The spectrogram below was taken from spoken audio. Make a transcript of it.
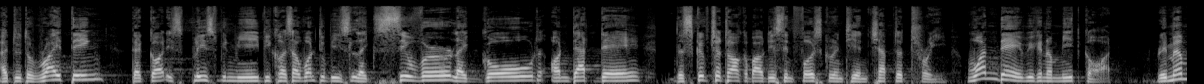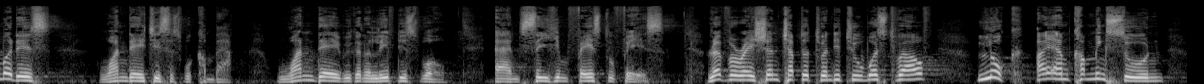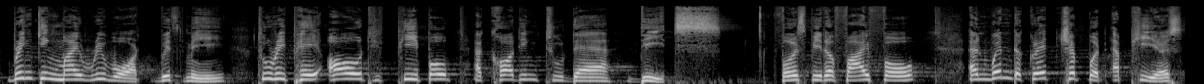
I do the right thing that God is pleased with me because I want to be like silver, like gold on that day. The scripture talk about this in 1 Corinthians chapter 3. One day we're going to meet God. Remember this. One day Jesus will come back. One day we're going to leave this world and see him face to face. Revelation chapter 22 verse 12. Look, I am coming soon, bringing my reward with me to repay all people according to their deeds. 1 Peter 5 4. And when the great shepherd appears,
